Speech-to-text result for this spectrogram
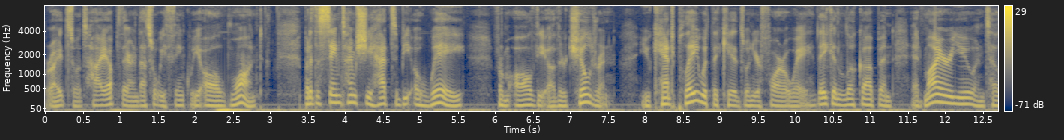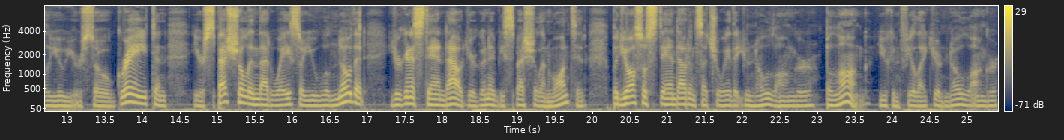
right? So it's high up there and that's what we think we all want. But at the same time she had to be away from all the other children you can't play with the kids when you're far away. They can look up and admire you and tell you you're so great and you're special in that way. So you will know that you're going to stand out. You're going to be special and wanted. But you also stand out in such a way that you no longer belong. You can feel like you're no longer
